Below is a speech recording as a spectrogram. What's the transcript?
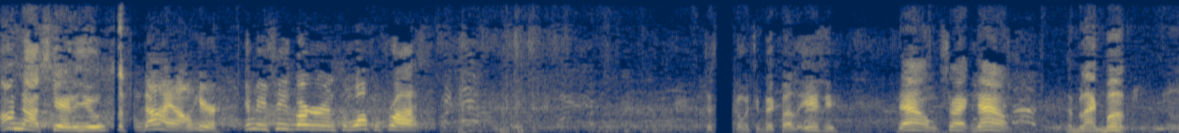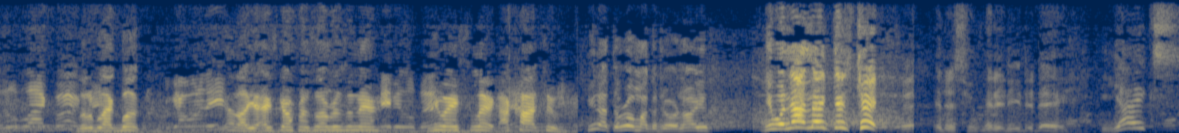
I'm not scared of you. I'm dying out here. Give me a cheeseburger and some waffle fries. Just going with you, big fella. Easy. Down, track down. The black book. The little black book. Little black book. You got one of these? Got all your ex-girlfriend's numbers in there? Maybe a little bit. You ain't slick. I caught you. You're not the real Michael Jordan, are you? You will not make this kick. It is humidity today. Yikes.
